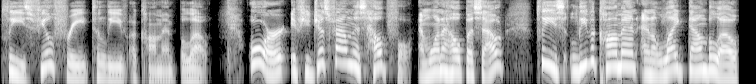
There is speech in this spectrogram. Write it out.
please feel free to leave a comment below. Or if you just found this helpful and want to help us out, please leave a comment and a like down below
